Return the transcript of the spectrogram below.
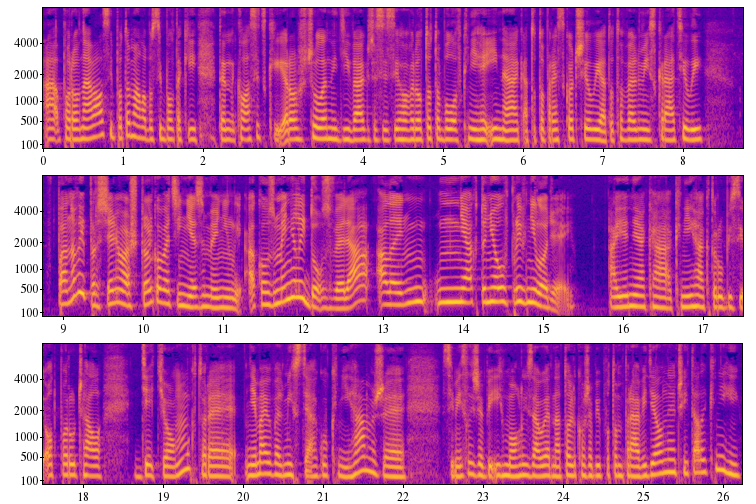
A porovnával si potom, alebo si bol taký ten klasický rozčulený divák, že si si hovoril, toto bolo v knihe inak a toto preskočili a toto veľmi skrátili? V Pánovi prstenov až toľko vecí nezmenili. Ako zmenili dosť veľa, ale nejak to neovplyvnilo dej. A je nejaká kniha, ktorú by si odporúčal deťom, ktoré nemajú veľmi vzťah ku knihám, že si myslíš, že by ich mohli zaujať na toľko, že by potom pravidelne čítali knihy?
